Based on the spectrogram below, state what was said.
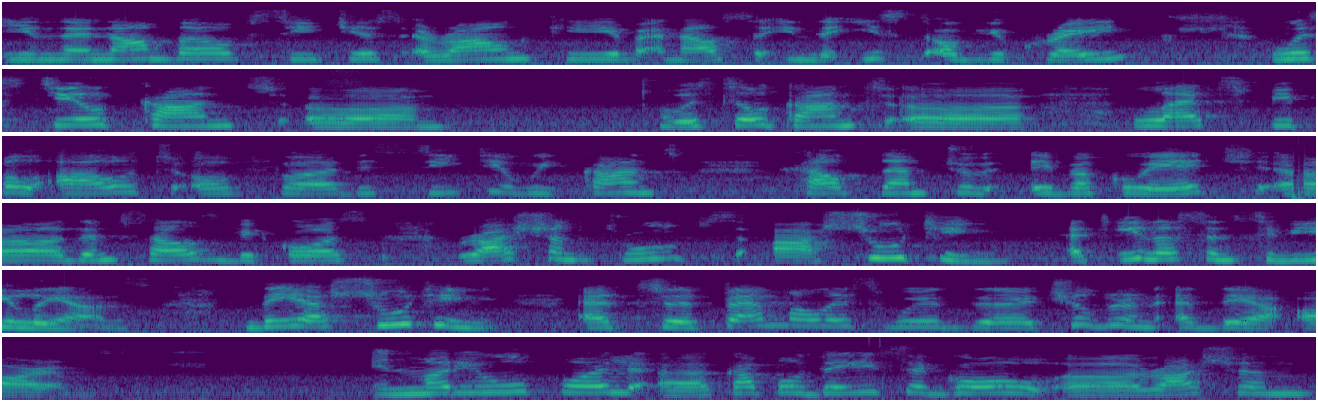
in a number of cities around Kyiv and also in the east of Ukraine, we still can't. Um, we still can't uh, let people out of uh, the city. We can't help them to evacuate uh, themselves because Russian troops are shooting at innocent civilians. They are shooting at uh, families with uh, children at their arms. In Mariupol, a couple days ago, uh, Russian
